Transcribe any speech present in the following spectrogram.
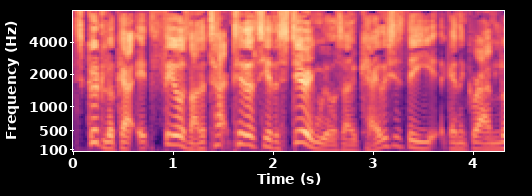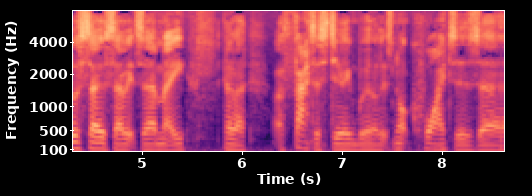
It's good look at. It feels nice. The tactility of the steering wheel is okay. This is the again the Grand Lusso, so it's um, a kind of a, a fatter steering wheel. It's not quite as uh,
